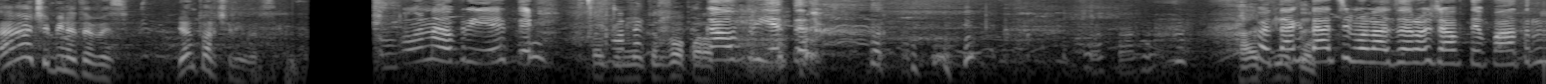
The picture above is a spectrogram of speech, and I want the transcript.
Ah, ce bine te vezi. Ia întoarce invers. Bună, prieteni! Stai că mie căzut aparatul. Ca un prieten! Hai, prieten. Contactați-mă la 074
